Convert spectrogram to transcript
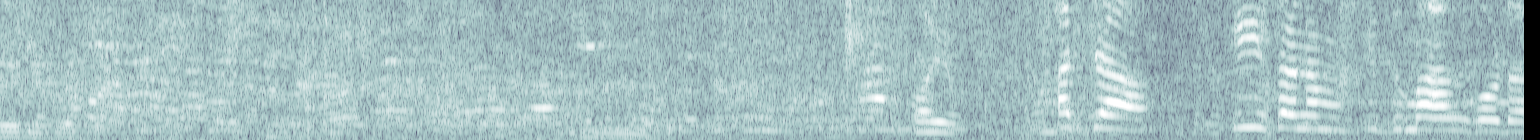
റെഡി പോട്ടെ പോയോ അച്ഛാ ഈ സാധനം ഇത് മാങ്കോട്.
